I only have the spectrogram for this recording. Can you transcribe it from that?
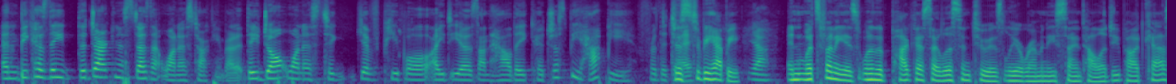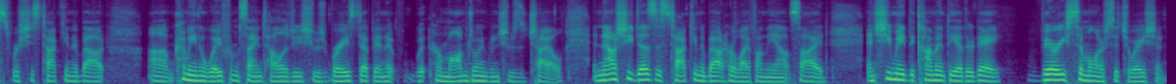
And because they, the darkness doesn't want us talking about it. They don't want us to give people ideas on how they could just be happy for the day. just to be happy. Yeah. And what's funny is one of the podcasts I listen to is Leah Remini's Scientology podcast, where she's talking about um, coming away from Scientology. She was raised up in it. With, her mom joined when she was a child, and now she does is talking about her life on the outside. And she made the comment the other day, very similar situation,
